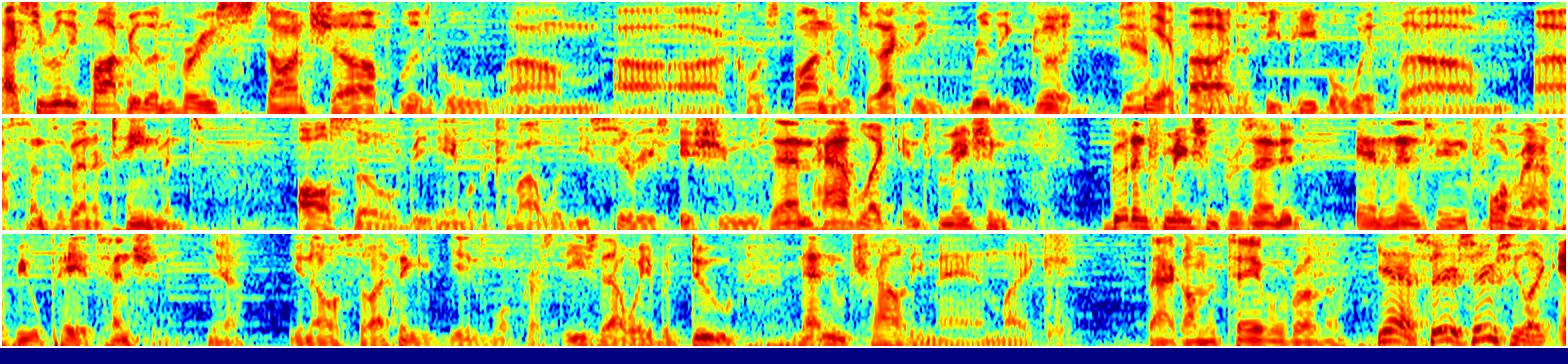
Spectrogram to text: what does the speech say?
Actually, really popular and very staunch uh, political um, uh, uh, correspondent, which is actually really good. Yeah. Yeah. Uh, to see people with um, a sense of entertainment also being able to come out with these serious issues and have like information, good information presented in an entertaining format, so people pay attention. Yeah. You know, so I think it gains more prestige that way. But dude, net neutrality, man, like, back on the table, brother. yeah, ser- seriously, like, a-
